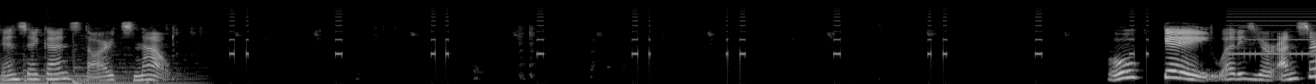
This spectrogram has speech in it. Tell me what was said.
10 seconds starts now. Okay, what is your answer?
